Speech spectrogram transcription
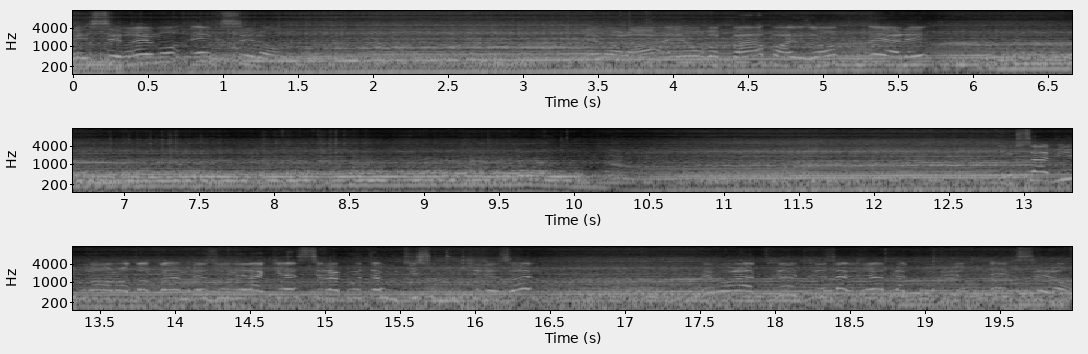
Mais c'est vraiment excellent. Et voilà, et on repart par exemple. Et allez. Donc ça vibre, hein, on entend quand même résonner la caisse, c'est la boîte à outils surtout qui résonne. Et voilà, très très agréable à conduire. Excellent.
